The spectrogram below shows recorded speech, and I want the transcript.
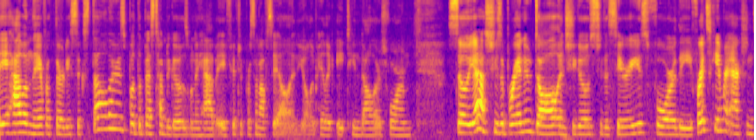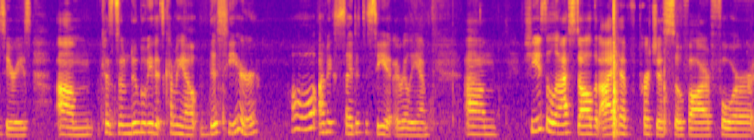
They have them there for $36, but the best time to go is when they have a 50% off sale and you only pay like $18 for them. So yeah, she's a brand new doll and she goes to the series for the Frights Camera Action series because um, it's a new movie that's coming out this year. Oh, I'm excited to see it. I really am. Um, she is the last doll that I have purchased so far for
